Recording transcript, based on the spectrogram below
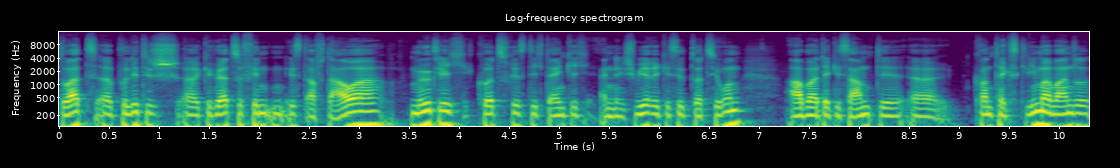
Dort äh, politisch Gehör zu finden, ist auf Dauer möglich. Kurzfristig denke ich eine schwierige Situation, aber der gesamte Kontext Klimawandel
